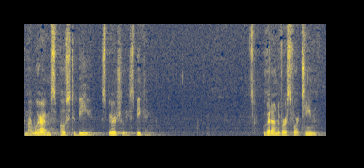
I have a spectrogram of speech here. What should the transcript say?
Am I where I'm supposed to be, spiritually speaking? We'll go down to verse 14.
